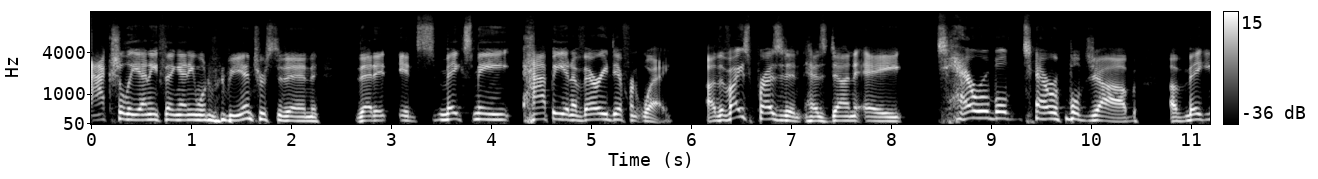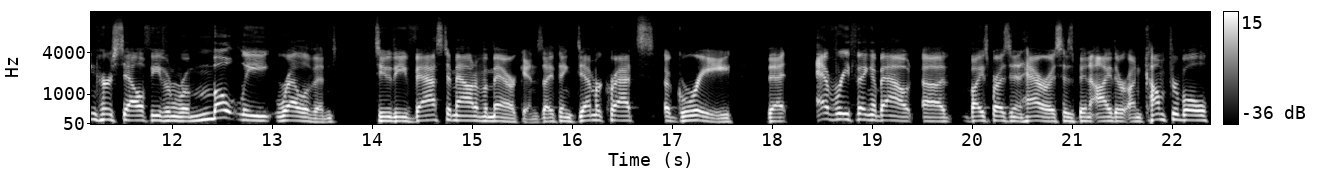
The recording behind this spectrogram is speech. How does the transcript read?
actually anything anyone would be interested in. That it it makes me happy in a very different way. Uh, the vice president has done a terrible, terrible job of making herself even remotely relevant to the vast amount of Americans. I think Democrats agree that everything about uh, Vice President Harris has been either uncomfortable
